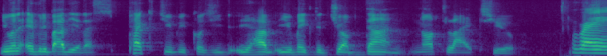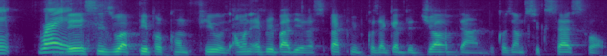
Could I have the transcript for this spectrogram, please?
You want everybody to respect you because you, you have you make the job done not likes you. Right right. This is what people confuse. I want everybody respect me because i get the job done because i'm successful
